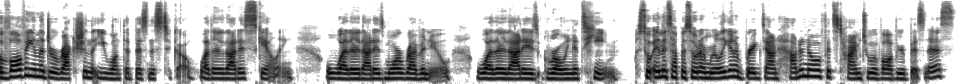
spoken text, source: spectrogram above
evolving in the direction that you want the business to go, whether that is scaling, whether that is more revenue, whether that is growing a team. So, in this episode, I'm really going to break down how to know if it's time to evolve your business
